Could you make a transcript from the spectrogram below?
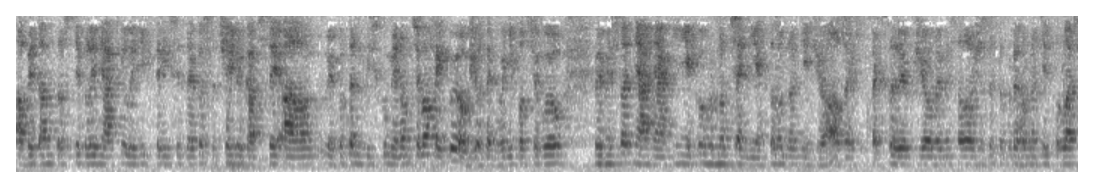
aby tam prostě byli nějaký lidi, kteří si to jako strčejí do kapsy a jako ten výzkum jenom třeba fejkujou, že? tak oni potřebují vymyslet nějaký jako hodnocení, jak to hodnotit, že? a tak, tak se že jo, vymyslelo, že se to bude hodnotit podle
